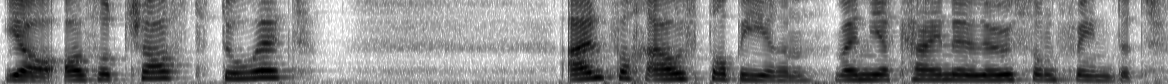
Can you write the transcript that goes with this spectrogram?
Ja, also just do it. Einfach ausprobieren, wenn ihr keine Lösung findet.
